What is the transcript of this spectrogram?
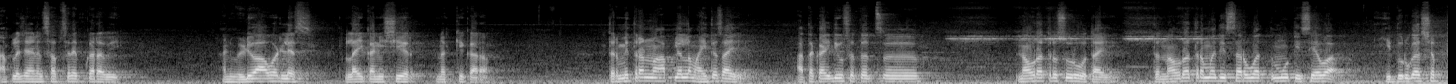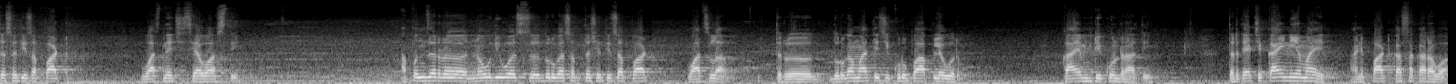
आपलं चॅनल सबस्क्राईब करावे आणि व्हिडिओ आवडल्यास लाईक आणि शेअर नक्की करा. तर मित्रांनो आपल्याला माहीतच आहे आता काही दिवसातच नवरात्र सुरू होत आहे. तर नवरात्रामध्ये सर्वात मोठी सेवा ही दुर्गा सप्तसतीचा पाठ वाचण्याची सेवा असते. आपण जर नऊ दिवस दुर्गा सप्तशतीचा पाठ वाचला तर दुर्गा मातेची कृपा आपल्यावर कायम टिकून राहते. तर त्याचे काय नियम आहेत आणि पाठ कसा करावा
